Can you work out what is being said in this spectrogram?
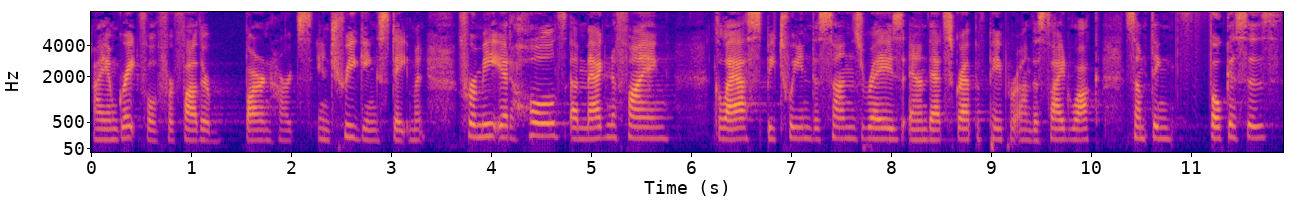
I am grateful for Father Barnhart's intriguing statement. For me, it holds a magnifying glass between the sun's rays and that scrap of paper on the sidewalk. Something focuses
